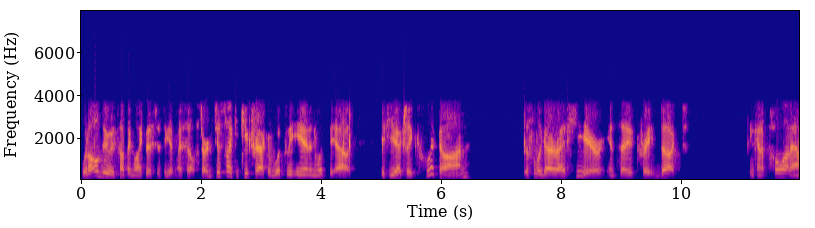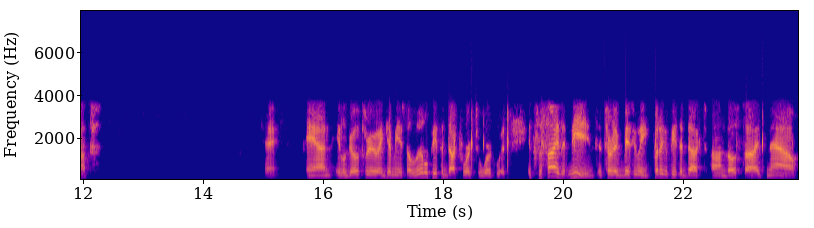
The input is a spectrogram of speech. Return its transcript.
What I'll do is something like this just to get myself started, just so I can keep track of what's the in and what's the out. If you actually click on this little guy right here and say create duct and kind of pull on out, okay, and it'll go through and give me just a little piece of duct work to work with. It's the size it needs. It's sort of basically putting a piece of duct on both sides now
